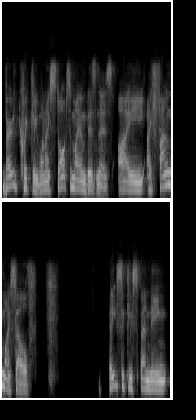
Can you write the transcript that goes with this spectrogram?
very quickly when I started my own business, I I found myself basically spending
